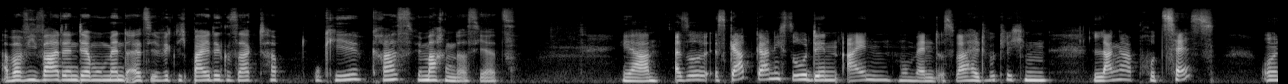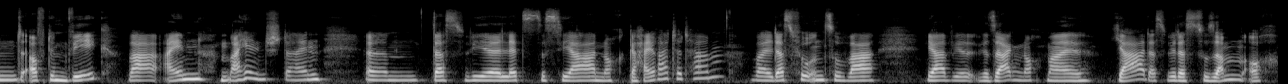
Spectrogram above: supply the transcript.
Aber wie war denn der Moment, als ihr wirklich beide gesagt habt, okay, krass, wir machen das jetzt? Ja, also es gab gar nicht so den einen Moment. Es war halt wirklich ein langer Prozess. Und auf dem Weg war ein Meilenstein, ähm, dass wir letztes Jahr noch geheiratet haben, weil das für uns so war, ja, wir, wir sagen noch mal ja, dass wir das zusammen auch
